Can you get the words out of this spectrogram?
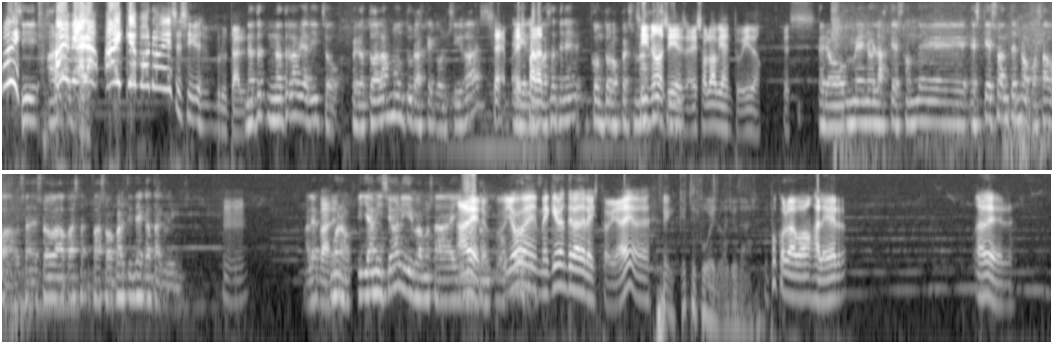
¡Ay! Sí, ahora... ¡Ay, míralo! ¡Ay, qué mono ese! Sí, es brutal. No te, no te lo había dicho, pero todas las monturas que consigas Sí, eh, es las para- vas a tener con todos los personajes. Sí, no, sí, y- es- eso lo había intuido. Es... Pero menos las que son de... Es que eso antes no pasaba, o sea, eso ha pas- pasó a partir de Cataclysm. ¿Vale? Vale. Bueno, pilla misión y vamos a ir... A ver, yo eh, me quiero enterar de la historia, ¿eh? ¿En qué te puedo ayudar? Un poco lo vamos a leer. A ver.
